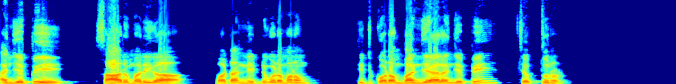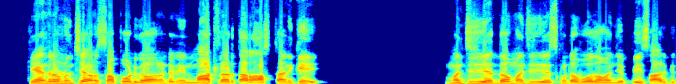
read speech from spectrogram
అని చెప్పి సారు మరిగా వాటన్నిటిని కూడా మనం తిట్టుకోవడం బంద్ చేయాలని చెప్పి చెప్తున్నాడు. కేంద్రం నుంచి ఏమైనా సపోర్ట్ కావాలంటే నేను మాట్లాడతా రాష్ట్రానికి మంచి చేద్దాం మంచి చేసుకుంటా పోదాం అని చెప్పి సార్కి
